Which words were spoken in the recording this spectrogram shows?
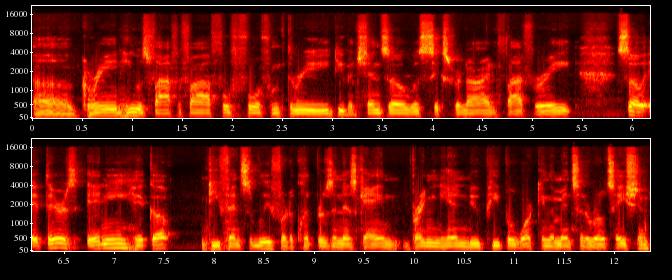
uh Green, he was five for five, four for four from three. DiVincenzo was six for nine, five for eight. So if there's any hiccup defensively for the Clippers in this game, bringing in new people, working them into the rotation.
